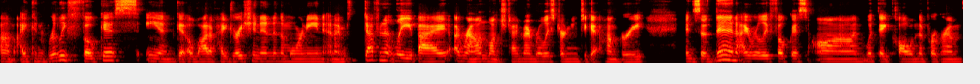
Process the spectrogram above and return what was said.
um, I can really focus and get a lot of hydration in in the morning. And I'm definitely by around lunchtime, I'm really starting to get hungry. And so then I really focus on what they call in the program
